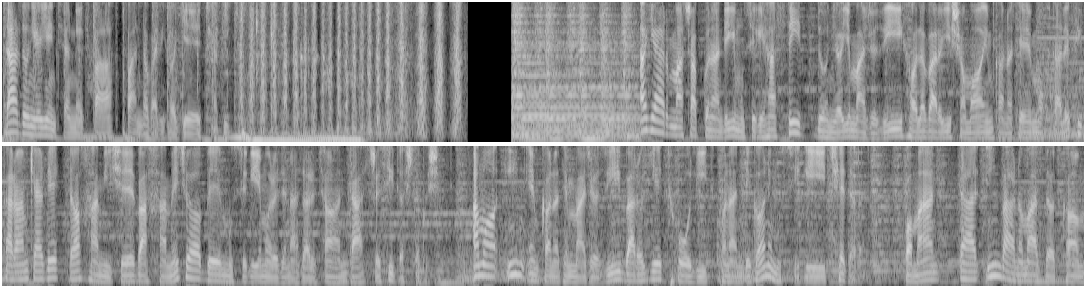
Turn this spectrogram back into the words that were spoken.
در دنیای اینترنت و فناوری های جدید. اگر مصرف کننده موسیقی هستید دنیای مجازی حالا برای شما امکانات مختلفی فراهم کرده تا همیشه و همه جا به موسیقی مورد نظرتان دسترسی داشته باشید اما این امکانات مجازی برای تولید کنندگان موسیقی چه دارد؟ با من در این برنامه از دات کام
